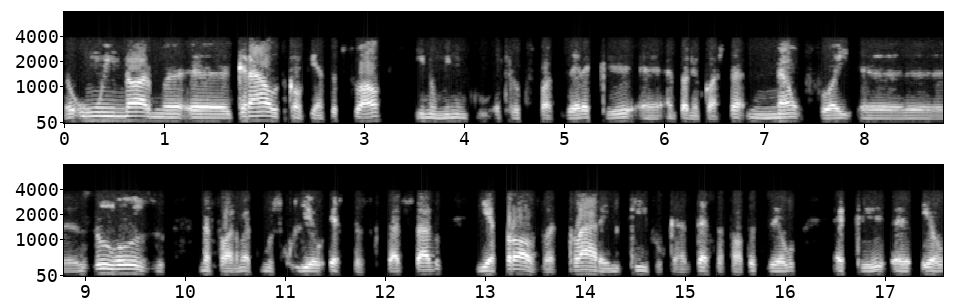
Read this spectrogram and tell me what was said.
um enorme uh, grau de confiança pessoal e, no mínimo, aquilo que se pode dizer é que uh, António Costa não foi uh, zeloso na forma como escolheu este secretário de Estado e a prova clara e inequívoca dessa falta de zelo é que uh, ele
